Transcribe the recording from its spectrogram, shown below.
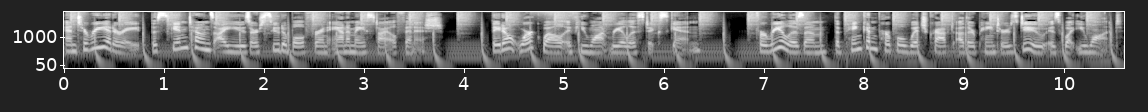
And to reiterate, the skin tones I use are suitable for an anime style finish. They don't work well if you want realistic skin. For realism, the pink and purple witchcraft other painters do is what you want.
